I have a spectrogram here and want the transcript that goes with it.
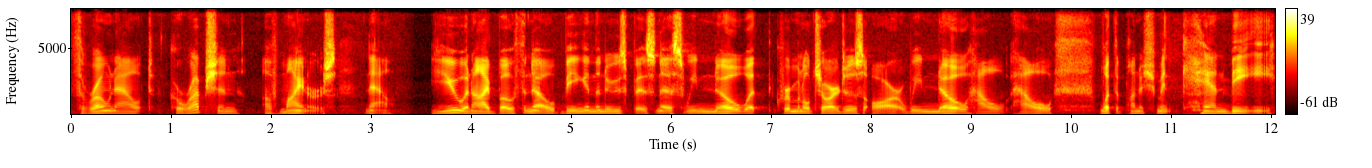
thrown out corruption of minors. Now, you and I both know, being in the news business, we know what criminal charges are. We know how how what the punishment can be.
